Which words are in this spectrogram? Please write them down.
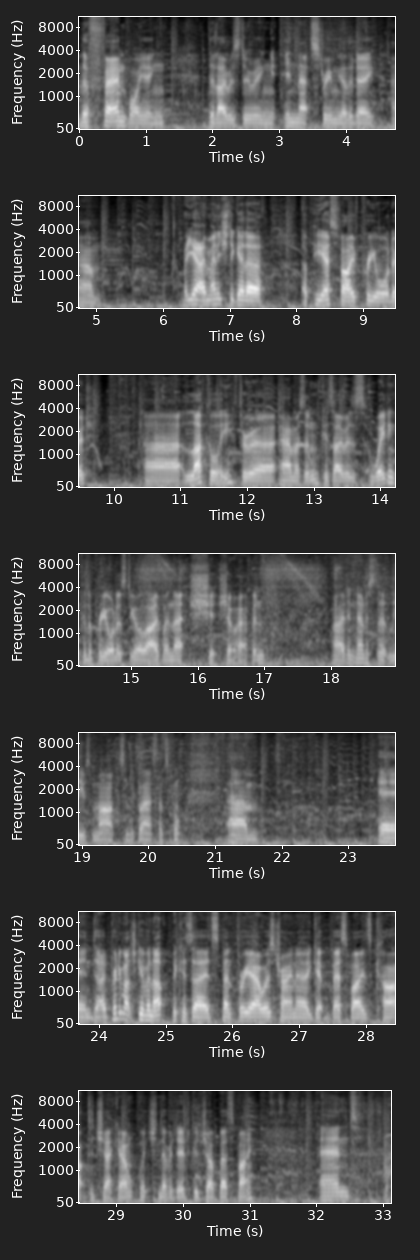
the fanboying that I was doing in that stream the other day. Um, but yeah I managed to get a a PS5 pre-ordered. Uh, luckily through uh, Amazon because I was waiting for the pre-orders to go live when that shit show happened. Oh, I didn't notice that it leaves marks in the glass. That's cool. Um, and I'd pretty much given up because I had spent three hours trying to get Best Buy's cart to check out, which never did. Good job, Best Buy. And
